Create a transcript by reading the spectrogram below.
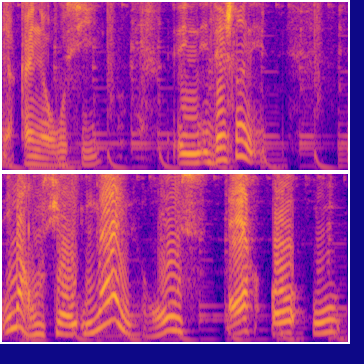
Ja, keine Russie. Okay. In, in Deutschland immer Russie. Nein, Russ. R-O-U-S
